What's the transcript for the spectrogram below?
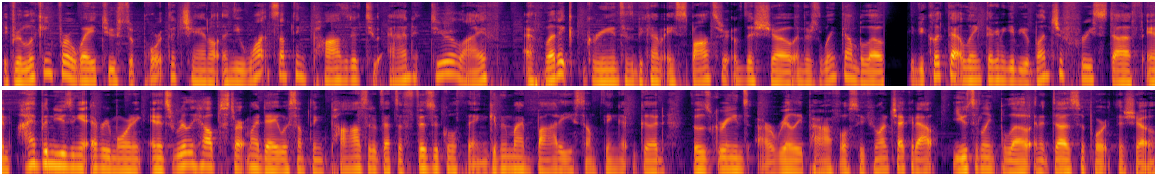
If you're looking for a way to support the channel and you want something positive to add to your life, Athletic Greens has become a sponsor of the show, and there's a link down below. If you click that link, they're going to give you a bunch of free stuff. And I've been using it every morning, and it's really helped start my day with something positive that's a physical thing, giving my body something good. Those greens are really powerful. So if you want to check it out, use the link below, and it does support the show.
